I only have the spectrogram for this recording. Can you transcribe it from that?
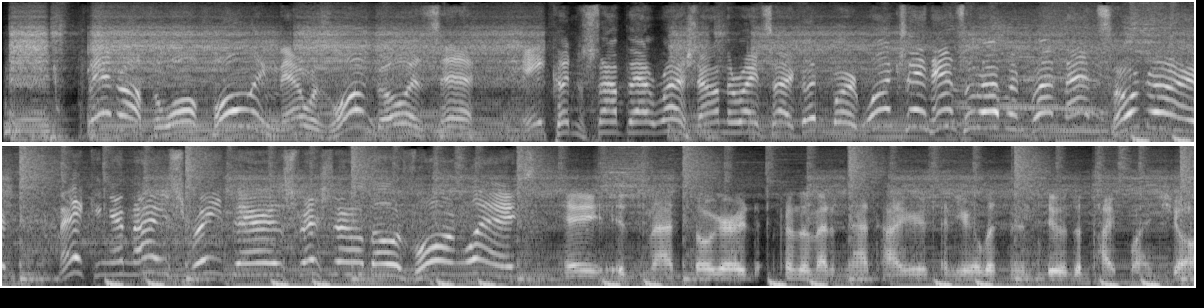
Cleared off the wall, falling there was Longo as uh, he couldn't stop that rush on the right side. Goodenberg walks in, hands it up in front, Matt Sogaard making a nice read there, stretched out those long legs. Hey, it's Matt Sogaard from the Medicine Hat Tigers, and you're listening to The Pipeline Show.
